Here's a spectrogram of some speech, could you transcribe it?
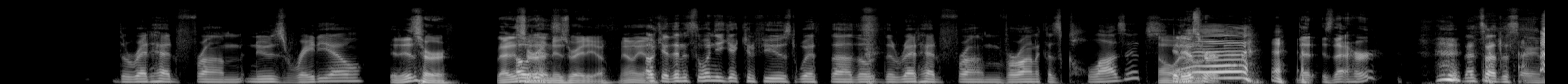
the redhead from news radio. it is her. That is Oh, it her on news radio. Oh yeah. Okay, then it's the one you get confused with uh the the redhead from Veronica's closet. Oh, It is wow. her. That is that her? That's not the same.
